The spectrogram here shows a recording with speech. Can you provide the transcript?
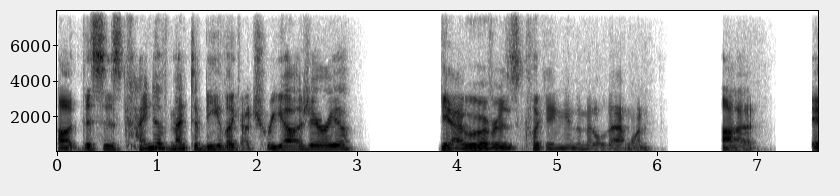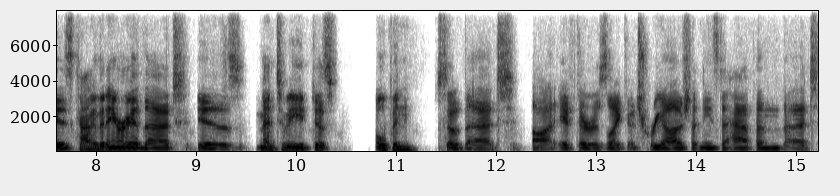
Uh this is kind of meant to be like a triage area. Yeah, whoever is clicking in the middle of that one, uh, is kind of an area that is meant to be just open so that uh, if there is like a triage that needs to happen, that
